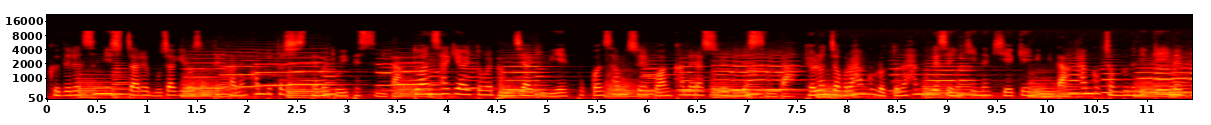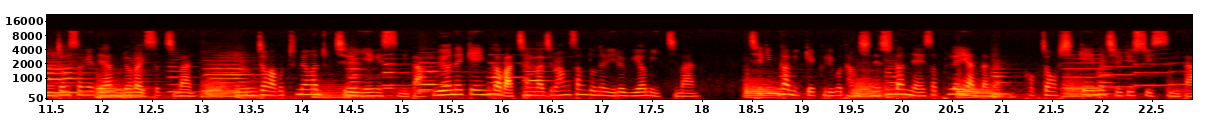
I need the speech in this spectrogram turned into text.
그들은 승리 숫자를 무작위로 선택하는 컴퓨터 시스템을 도입했습니다. 또한 사기 활동을 방지하기 위해 복권 사무소의 보안 카메라 수를 늘렸습니다. 결론적으로 한국 로또는 한국에서 인기 있는 기획 게임입니다. 한국 정부는 이 게임의 공정성에 대한 우려가 있었지만 공정하고 투명한 조치를 이행했습니다. 우연의 게임과 마찬가지로 항상 돈을 잃을 위험이 있지만 책임감 있게 그리고 당신의 수단 내에서 플레이한다면 걱정 없이 게임을 즐길 수 있습니다.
